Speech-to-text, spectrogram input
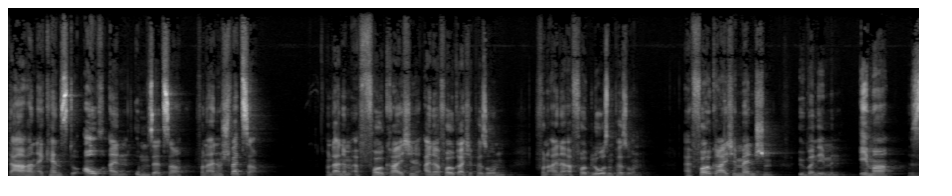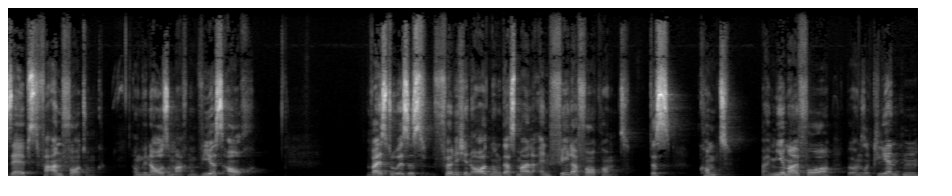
Daran erkennst du auch einen Umsetzer von einem Schwätzer und einem erfolgreichen, eine erfolgreiche Person von einer erfolglosen Person. Erfolgreiche Menschen übernehmen immer selbst Verantwortung. Und genauso machen wir es auch. Weißt du, es ist völlig in Ordnung, dass mal ein Fehler vorkommt. Das kommt bei mir mal vor, bei unseren Klienten,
